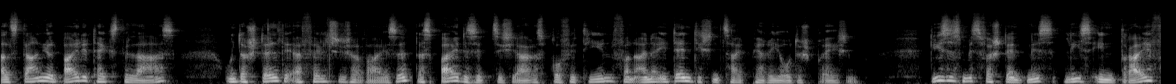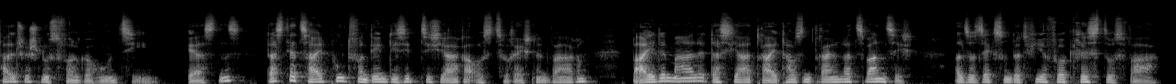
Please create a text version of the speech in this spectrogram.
Als Daniel beide Texte las, unterstellte er fälschlicherweise, dass beide 70-Jahres-Prophetien von einer identischen Zeitperiode sprechen. Dieses Missverständnis ließ ihn drei falsche Schlussfolgerungen ziehen. Erstens, dass der Zeitpunkt, von dem die 70 Jahre auszurechnen waren, beide Male das Jahr 3320, also 604 vor Christus war,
